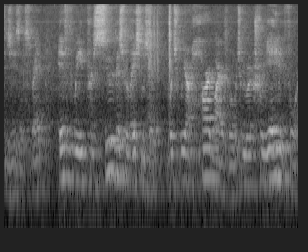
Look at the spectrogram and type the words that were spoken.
to Jesus, right? If we pursue this relationship, which we are hardwired for, which we were created for,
